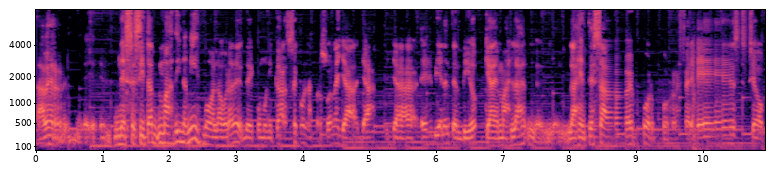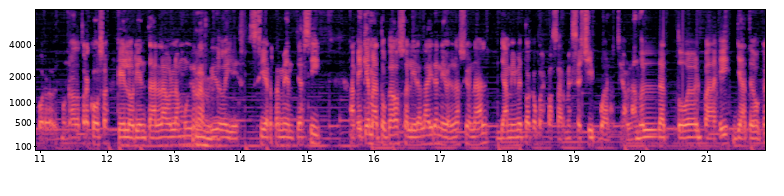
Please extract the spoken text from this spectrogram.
a ver, necesita más dinamismo a la hora de, comunicarse con las personas, ya, ya, ya es bien entendido que además la, la gente sabe por, por, referencia o por alguna otra cosa que el oriental habla muy rápido y es ciertamente así. A mí que me ha tocado salir al aire a nivel nacional, ya a mí me toca pues pasarme ese chip, bueno, estoy hablando a todo el país, ya tengo que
